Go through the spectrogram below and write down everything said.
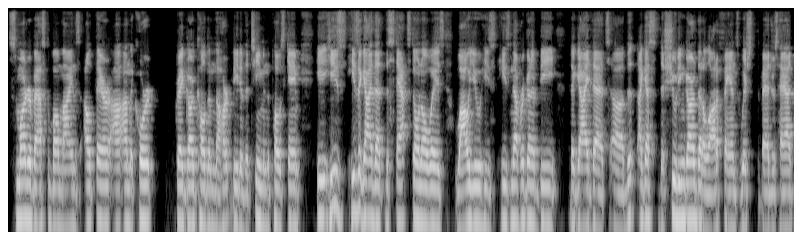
smarter basketball minds out there uh, on the court. Greg Gard called him the heartbeat of the team in the post game. He, he's he's a guy that the stats don't always wow you. He's he's never going to be the guy that uh, the, I guess the shooting guard that a lot of fans wish the Badgers had.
